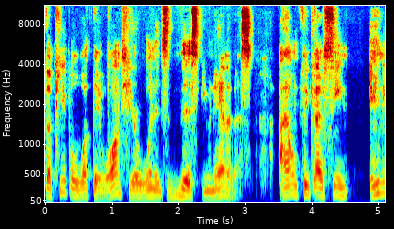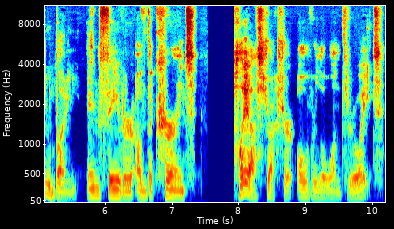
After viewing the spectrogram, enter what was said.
the people what they want here when it's this unanimous. I don't think I've seen anybody in favor of the current playoff structure over the one through eight.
